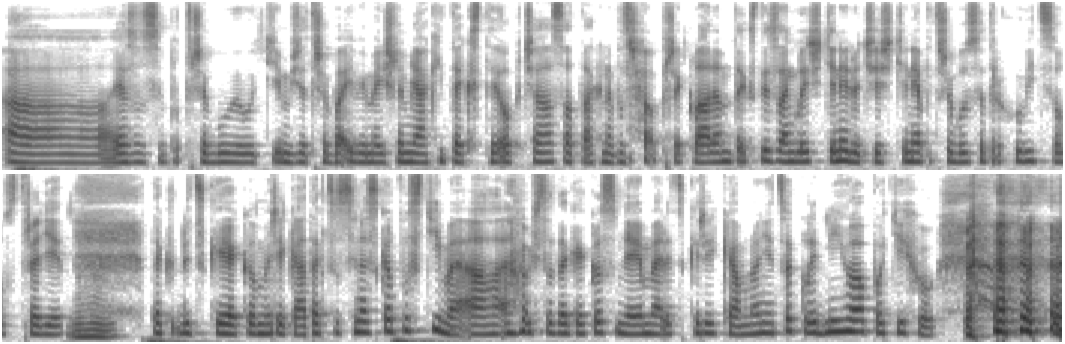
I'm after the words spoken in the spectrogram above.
A já zase potřebuju tím, že třeba i vymýšlím nějaký texty občas a tak, nebo třeba překládám texty z angličtiny do češtiny a potřebuju se trochu víc soustředit. Mm-hmm. Tak vždycky jako mi říká, tak co si dneska pustíme? A už se tak jako smějeme, vždycky říkám, no něco klidného a potichu.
